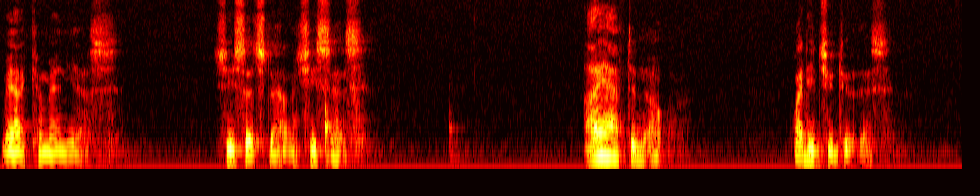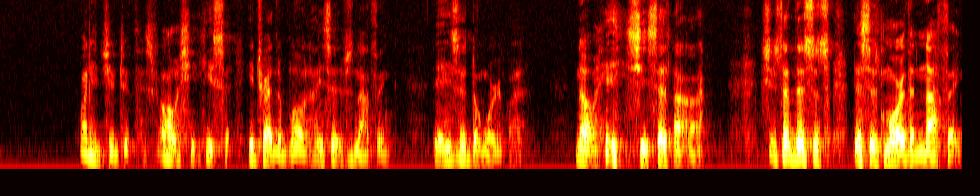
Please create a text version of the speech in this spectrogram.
May I come in? Yes. She sits down and she says, I have to know. Why did you do this? Why did you do this? Oh, she, he said, he tried to blow it. He said, it was nothing. He said, don't worry about it. No, he, she said, uh-uh. She said, this is, this is more than nothing.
